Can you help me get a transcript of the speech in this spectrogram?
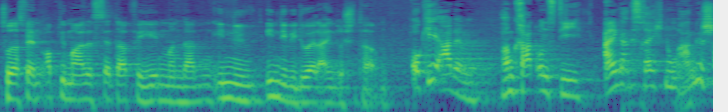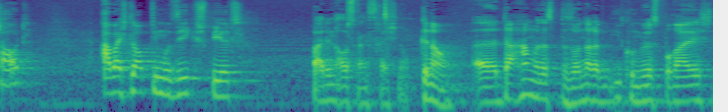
sodass wir ein optimales Setup für jeden Mandanten individuell eingerichtet haben. Okay, Adam, wir haben gerade uns die Eingangsrechnung angeschaut, aber ich glaube, die Musik spielt bei den Ausgangsrechnungen. Genau, äh, da haben wir das Besondere im E-Commerce-Bereich,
